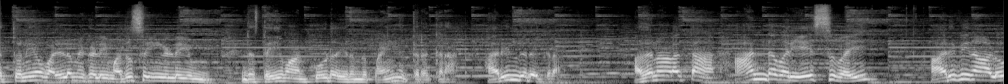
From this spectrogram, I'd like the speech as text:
எத்தனையோ வல்லமைகளையும் அதிசயங்களையும் இந்த தெய்வான் கூட இருந்து பயணித்திருக்கிறார் அறிந்திருக்கிறார். அதனால தான் ஆண்டவர் இயேசுவை அறிவினாலோ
